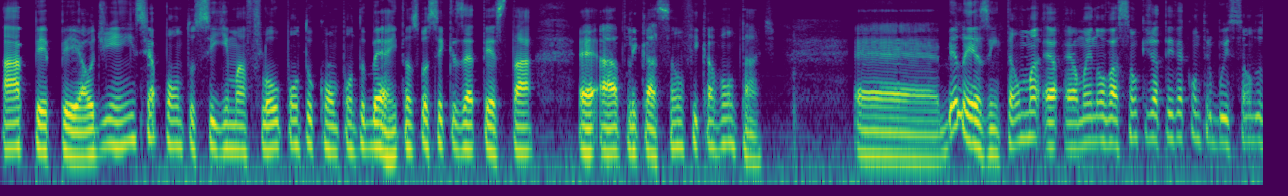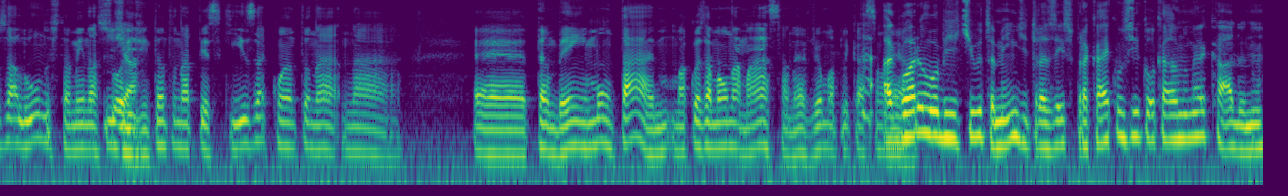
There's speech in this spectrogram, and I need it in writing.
appaudiência.sigmaflow.com.br. Então, se você quiser testar é, a aplicação, fica à vontade. É, beleza, então uma- é, é uma inovação que já teve a contribuição dos alunos também na sua Já. origem, tanto na pesquisa quanto na, na, é, também montar uma coisa mão na massa, né? Ver uma aplicação real. Agora o objetivo também de trazer isso para cá é conseguir colocar ela no mercado, né?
